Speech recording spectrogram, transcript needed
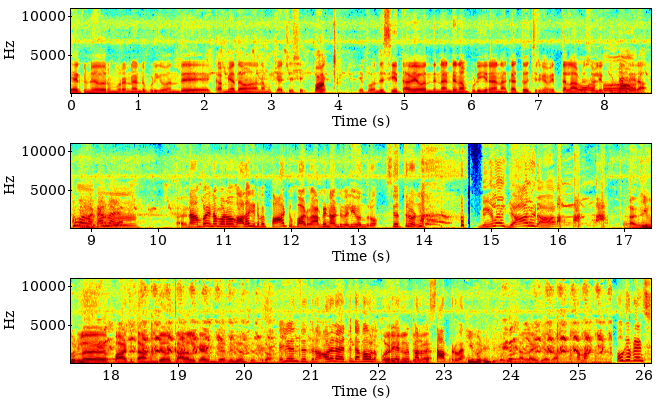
ஏற்கனவே ஒரு முறை நண்டு பிடிக்க வந்து கம்மியா தான் நமக்கு கிடைச்சிச்சு. இப்போ வந்து சீதாவே வந்து நண்டு நான் பிடிக்கிறேன் நான் கத்து வச்சிருக்கேன் வித்தெல்லாம் அப்படின்னு சொல்லி கூட்டு வந்துக்கிறா நான் போய் என்ன பண்ணுவேன் வலை கிட்ட போய் பாட்டு பாடுவேன். அப்படியே நண்டு வெளியே வந்துரும். செத்துரும் நீங்களா யாருடா? அது உள்ள பாட்டு தாங்க முடியாது காதல கேட்க முடியாது வெளியே வந்து செத்துரும். வெளியே வந்து செத்துரும். அவளை நான் எடுத்து டப்பாவுல போட்டு சாப்பிட்டுருவேன். நல்ல ஐடியா தான். ஆமா. ஓகே ஃப்ரெண்ட்ஸ்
